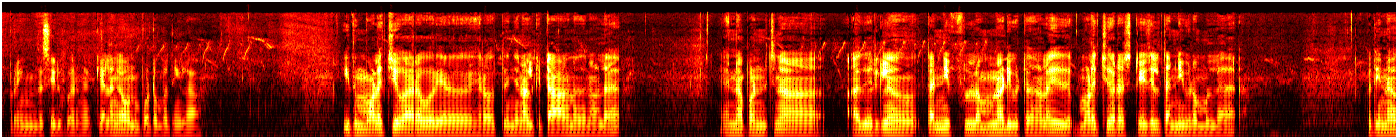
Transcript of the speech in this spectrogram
அப்புறம் இந்த சைடு பாருங்கள் கிழங்கா ஒன்று போட்டோம் பார்த்தீங்களா இது முளைச்சி வர ஒரு இரு இருபத்தஞ்சி நாள் கிட்ட ஆனதுனால என்ன பண்ணுச்சுன்னா அது வரைக்கும் தண்ணி ஃபுல்லாக முன்னாடி விட்டதுனால இது முளைச்சி வர ஸ்டேஜில் தண்ணி விட முடில பார்த்திங்கன்னா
